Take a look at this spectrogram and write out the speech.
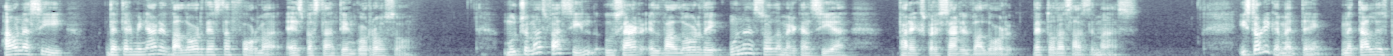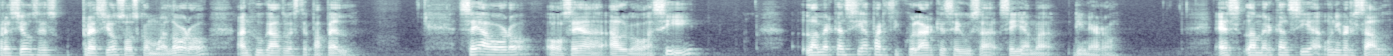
Aún así, determinar el valor de esta forma es bastante engorroso. Mucho más fácil usar el valor de una sola mercancía para expresar el valor de todas las demás. Históricamente, metales preciosos, preciosos como el oro han jugado este papel. Sea oro o sea algo así, la mercancía particular que se usa se llama dinero. Es la mercancía universal,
